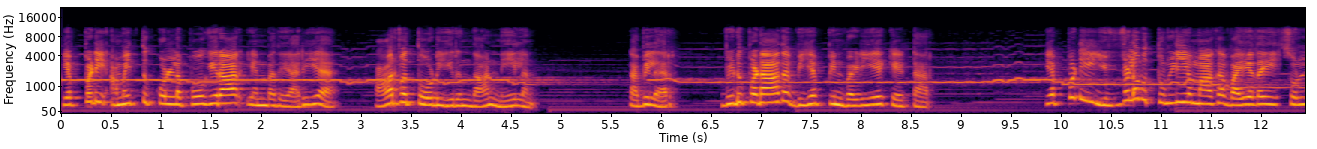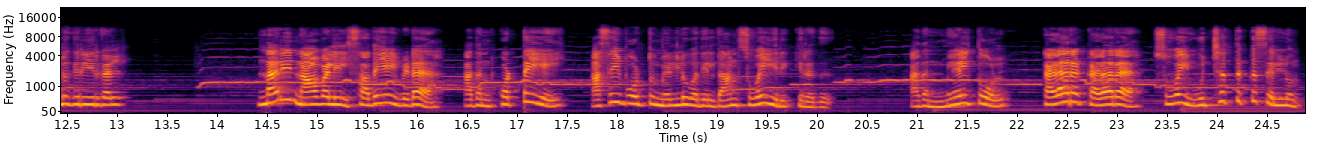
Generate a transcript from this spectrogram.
எப்படி அமைத்து கொள்ளப் போகிறார் என்பதை அறிய ஆர்வத்தோடு இருந்தான் நீலன். கபிலர் விடுபடாத வியப்பின் வழியே கேட்டார் எப்படி இவ்வளவு துல்லியமாக வயதை சொல்லுகிறீர்கள்? நரி நாவலில் சதையை விட அதன் கொட்டையை அசை போட்டு மெல்லுவதில்தான் சுவை இருக்கிறது. அதன் மேல்தோல் கழற கழற சுவை உச்சத்துக்கு செல்லும்.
